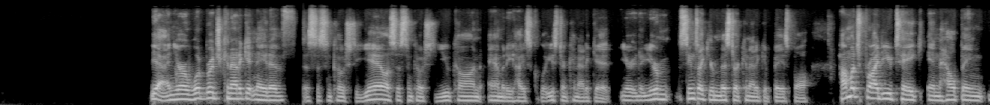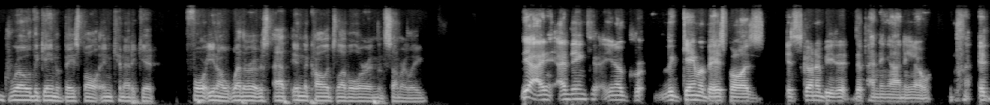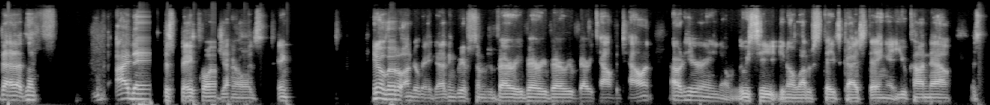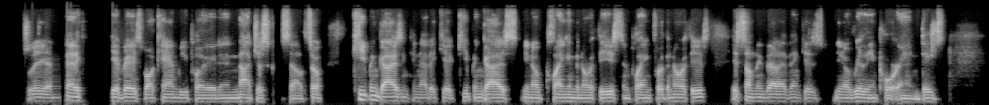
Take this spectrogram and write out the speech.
Yeah, and you're a Woodbridge, Connecticut native, assistant coach to Yale, assistant coach to UConn, Amity High School, Eastern Connecticut. You're you're seems like you're Mr. Connecticut baseball. How much pride do you take in helping grow the game of baseball in Connecticut for, you know, whether it was at in the college level or in the summer league? Yeah, I, I think, you know, gr- the game of baseball is it's going to be depending on, you know, it that that's I think just baseball in general is in, you know, a little underrated. I think we have some very, very, very, very talented talent out here. And, you know, we see, you know, a lot of states guys staying at UConn now, especially in Connecticut baseball can be played and not just South. So keeping guys in Connecticut, keeping guys, you know, playing in the Northeast and playing for the Northeast is something that I think is, you know, really important. There's,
